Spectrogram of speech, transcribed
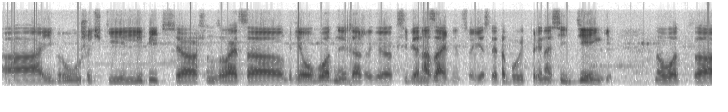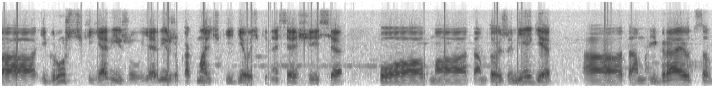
игрушечки лепить, э, что называется, где угодно и даже к себе на задницу, если это будет приносить деньги. Но вот игрушечки я вижу, я вижу, как мальчики и девочки, носящиеся по там, той же Меге а, там, играются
